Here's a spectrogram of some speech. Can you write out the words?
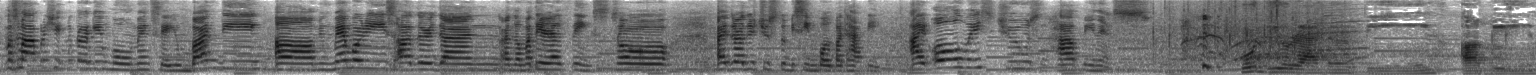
mas ma-appreciate mo talaga yung moments, eh. Yung bonding, um, yung memories, other than, ano, material things. So, I'd rather choose to be simple but happy. I always choose happiness. Would you rather be ugly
